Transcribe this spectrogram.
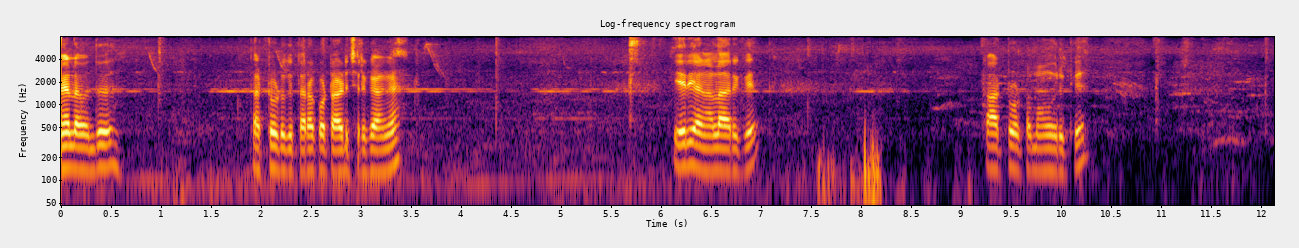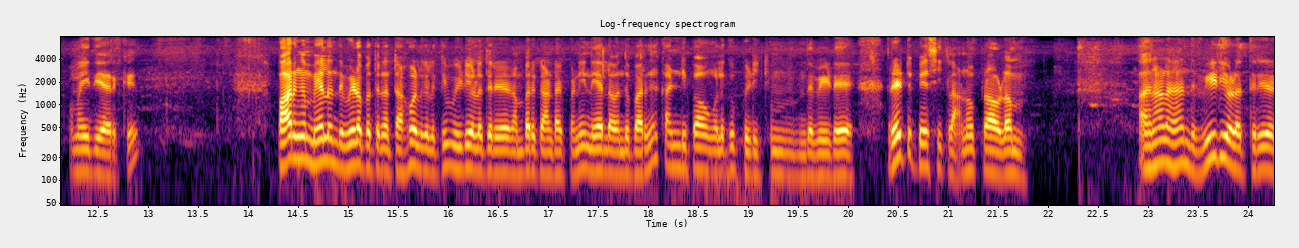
மேலே வந்து தட்டோடுக்கு தரக்கோட்டை அடிச்சிருக்காங்க. ஏரியா நல்லா இருக்குது காற்றோட்டமாகவும் இருக்குது அமைதியாக இருக்குது பாருங்கள் மேலும் இந்த வீடை பற்றின தகவல்களுக்கு வீடியோவில் தெரியிற நம்பருக்கு காண்டாக்ட் பண்ணி நேரில் வந்து பாருங்கள் கண்டிப்பாக உங்களுக்கு பிடிக்கும் இந்த வீடு. ரேட்டு பேசிக்கலாம் நோ ப்ராப்ளம் அதனால் இந்த வீடியோவில் தெரியிற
